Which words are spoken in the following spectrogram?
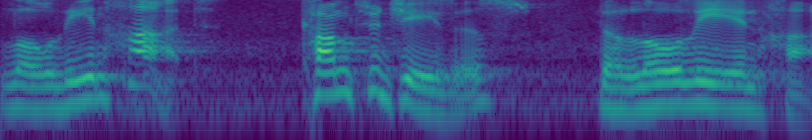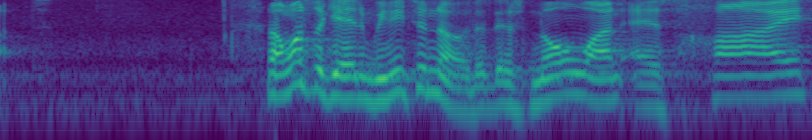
lowly in heart. Come to Jesus, the lowly in heart. Now, once again, we need to know that there's no one as high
